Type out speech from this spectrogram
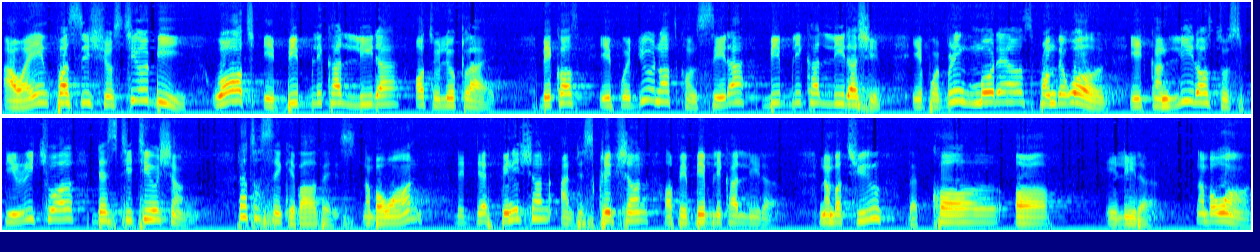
Our emphasis should still be what a biblical leader ought to look like. Because if we do not consider biblical leadership, if we bring models from the world, it can lead us to spiritual destitution. Let us think about this. Number one, the definition and description of a biblical leader. Number two, the call of a leader. Number one,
